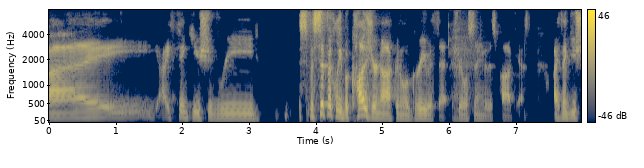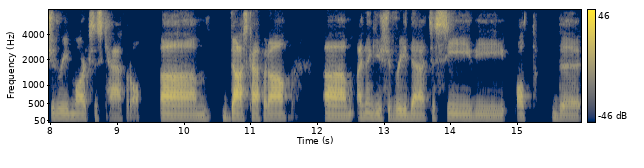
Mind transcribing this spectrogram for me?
I I think you should read specifically because you're not going to agree with it if you're listening to this podcast. I think you should read Marx's Capital, um, Das Kapital. Um, I think you should read that to see the alt, the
